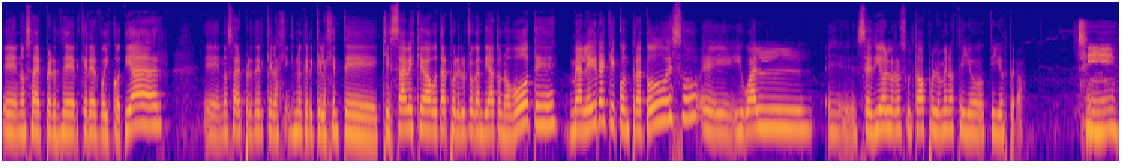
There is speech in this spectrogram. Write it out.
eh, no saber perder, querer boicotear, eh, no saber perder que la, no querer que la gente que sabes que va a votar por el otro candidato no vote. Me alegra que contra todo eso eh, igual eh, se dio los resultados por lo menos que yo, que yo esperaba. Sí,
